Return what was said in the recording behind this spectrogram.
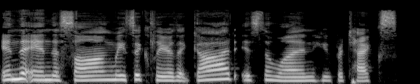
In the end, the song makes it clear that God is the one who protects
